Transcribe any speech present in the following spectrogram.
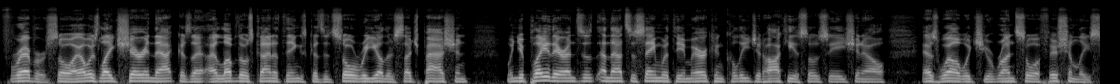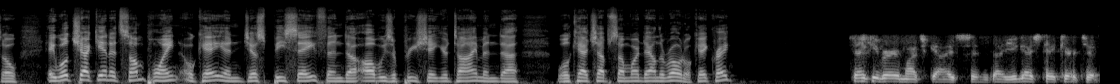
forever. So I always like sharing that because I, I, love those kind of things because it's so real. There's such passion when you play there, and, and that's the same with the American Collegiate Hockey Association as well, which you run so efficiently. So hey, we'll check in at some point, okay, and just be safe and uh, always appreciate your time, and uh, we'll catch up somewhere down the road, okay, Craig? Thank you very much, guys. And uh, you guys take care too.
